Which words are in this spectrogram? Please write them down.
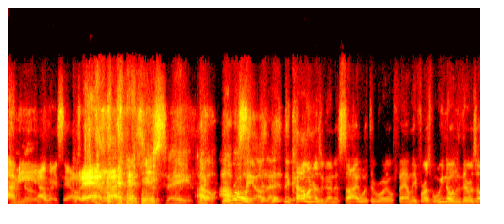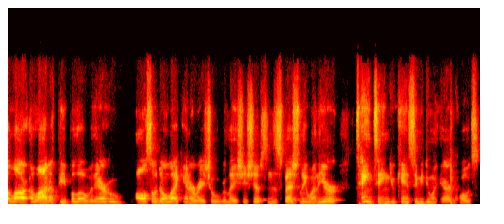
I mean, No. I wouldn't say all that. Just- hey, I- no, The, I would royal- say all the- that. the- the commoners are going to side with the royal family. First of all, we know that there was a lot, a lot of people over there who also don't like interracial relationships, and especially when you're tainting, you can't see me doing air quotes,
